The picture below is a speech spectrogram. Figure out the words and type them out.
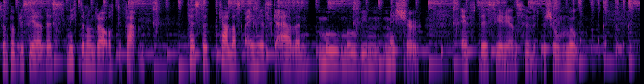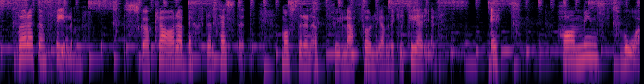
som publicerades 1985. Testet kallas på engelska även Move Movie Measure efter serien seriens huvudperson Moo. För att en film ska klara Bechdeltestet måste den uppfylla följande kriterier. 1. Ha minst två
